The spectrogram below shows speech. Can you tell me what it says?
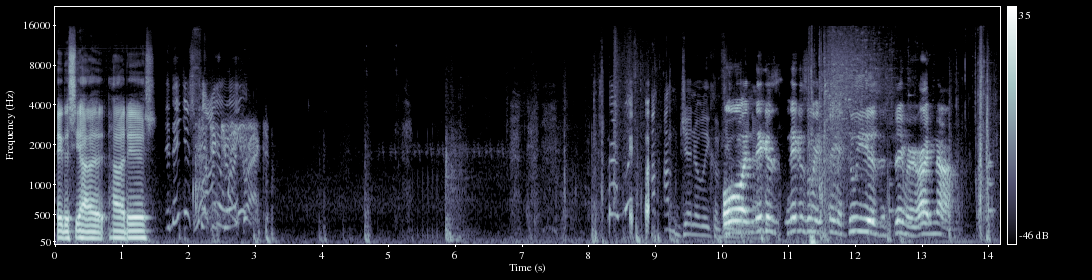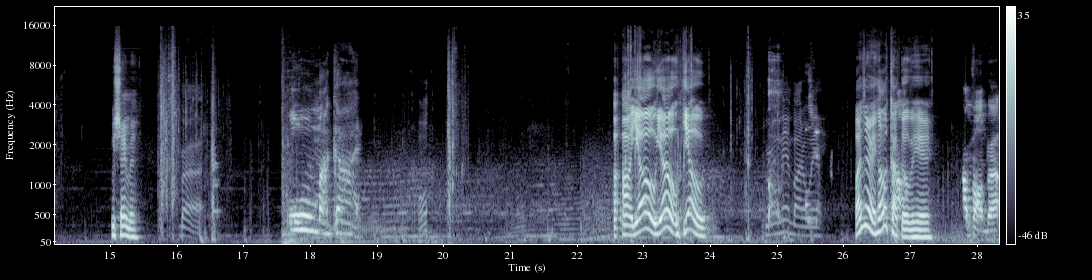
They to see how how it is. Did they just fly away? I'm, generally confused. Or niggas, niggas who ain't streaming two years is streaming right now. Who's streaming? Bruh. Oh my god. Uh, uh yo, yo, yo. Grown man, by the way. Why is there a helicopter over here? My fault, bro.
